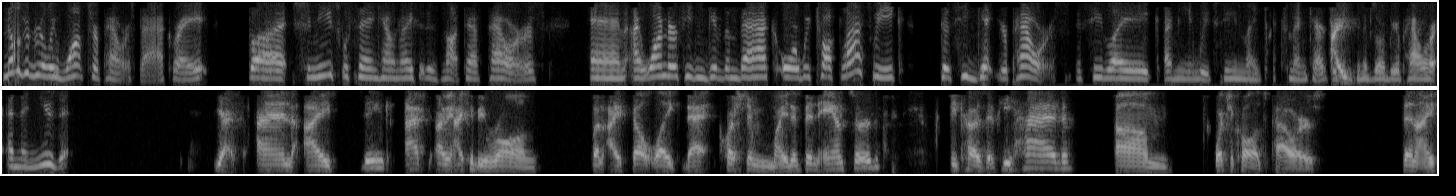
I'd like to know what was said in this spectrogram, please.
Mildred really wants her powers back, right? But Shanice was saying how nice it is not to have powers, and I wonder if he can give them back. Or we talked last week. Does he get your powers? Is he like? I mean, we've seen like X Men characters I- who can absorb your power and then use it. Yes, and I think I, I mean I could be wrong, but I felt like that question might have been answered because if he had um what you call its powers, then I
